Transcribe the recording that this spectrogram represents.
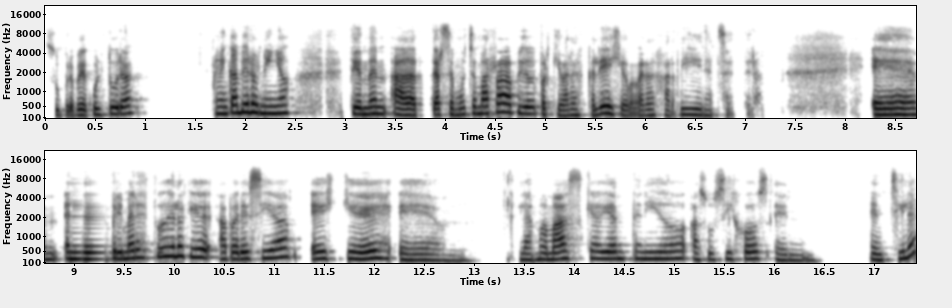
su propia cultura. En cambio, los niños tienden a adaptarse mucho más rápido porque van al colegio, van al jardín, etc. Em, en el primer estudio lo que aparecía es que em, las mamás que habían tenido a sus hijos en, en Chile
